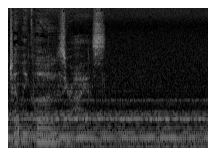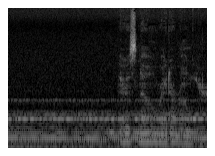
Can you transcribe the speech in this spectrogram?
Gently close your eyes. There is no right or wrong here.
